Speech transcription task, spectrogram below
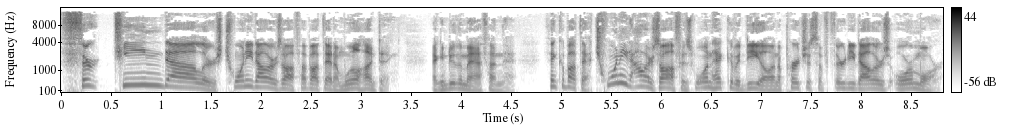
$13, $20 off. How about that? I'm Will Hunting. I can do the math on that. Think about that. $20 off is one heck of a deal on a purchase of $30 or more.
